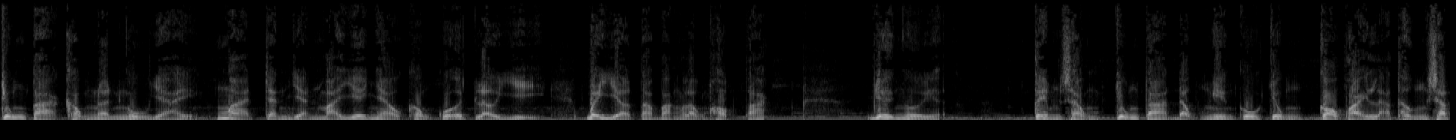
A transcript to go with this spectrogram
Chúng ta không nên ngu dại, Mà tranh giành mãi với nhau không có ích lợi gì. Bây giờ ta bằng lòng hợp tác. Với người tìm xong, chúng ta đồng nghiên cứu chung. Có phải là thượng sách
